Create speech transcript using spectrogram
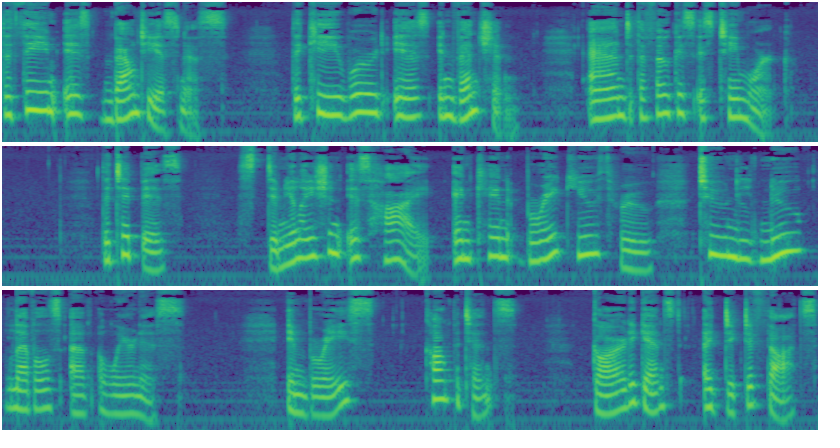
The theme is bounteousness. The key word is invention, and the focus is teamwork. The tip is stimulation is high and can break you through to new levels of awareness. Embrace competence, guard against addictive thoughts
